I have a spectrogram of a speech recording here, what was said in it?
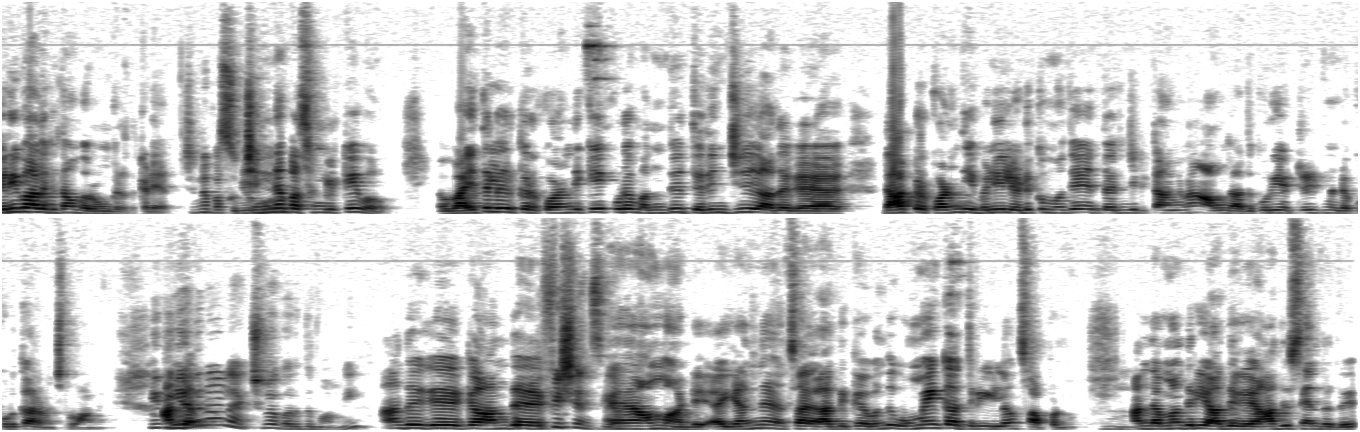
பெரியவாளுக்கு தான் வருங்கிறது கிடையாது. சின்ன பசங்க சின்ன பசங்களுக்கே வரும். வயத்துல இருக்கிற குழந்தைக்கே கூட வந்து தெரிஞ்சு அதை டாக்டர் குழந்தைய வெளியில எடுக்கும் போதே தெரிஞ்சுக்கிட்டாங்கன்னா அவங்க அதுக்குரிய ட்ரீட்மெண்ட்டை கொடுக்க ஆரம்பிச்சிருவாங்க. அந்த- வருது மாமி? அது அந்த டெஃபிஷியன்சி அஹ், ஆமா டி- என்ன அதுக்கு வந்து ஒமேகா த்ரீ எல்லாம் சாப்பிடணும். அந்த மாதிரி அது அது சேர்ந்தது.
